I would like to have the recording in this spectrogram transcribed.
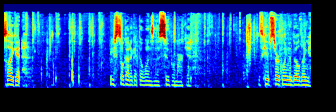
Looks like it. We've still got to get the ones in the supermarket. Let's keep circling the building.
